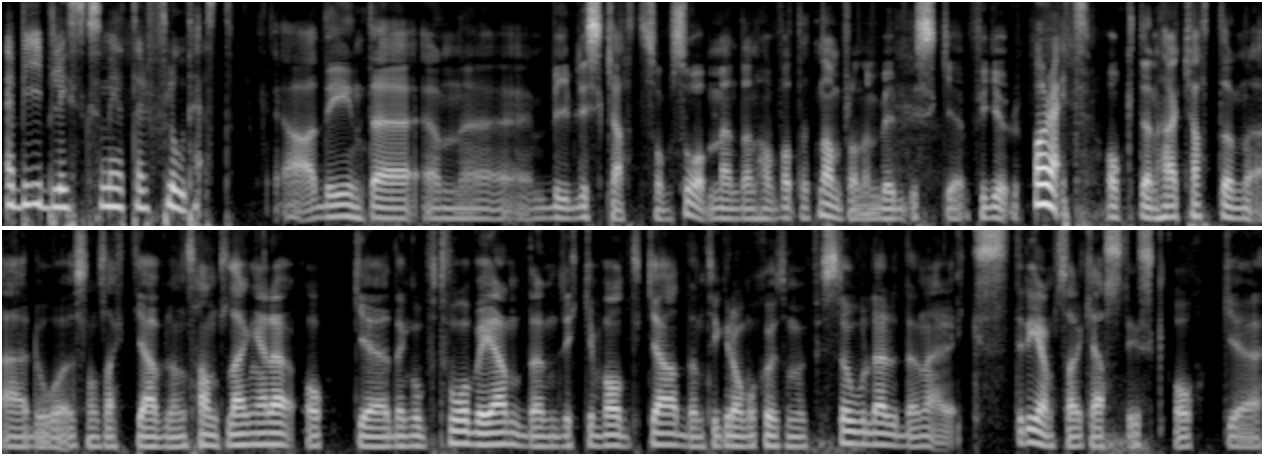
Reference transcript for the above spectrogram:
är biblisk som heter flodhäst. Ja, det är inte en eh, biblisk katt som så, men den har fått ett namn från en biblisk eh, figur. All right. Och den här katten är då som sagt djävulens hantlangare och eh, den går på två ben, den dricker vodka, den tycker om att skjuta med pistoler, den är extremt sarkastisk och eh,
